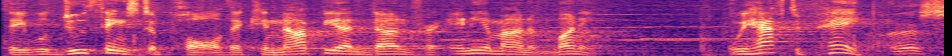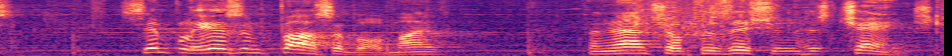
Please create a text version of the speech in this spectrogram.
They will do things to Paul that cannot be undone for any amount of money. We have to pay. This simply isn't possible. My financial position has changed.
